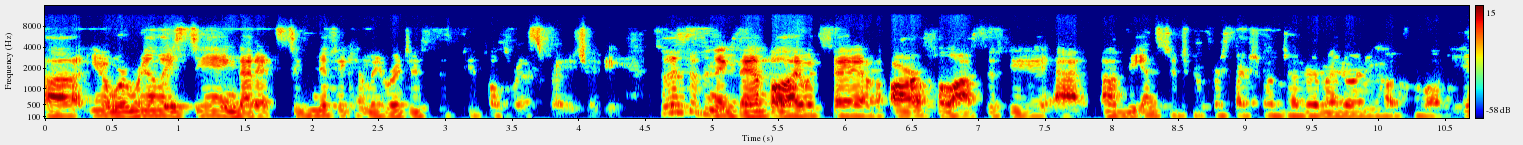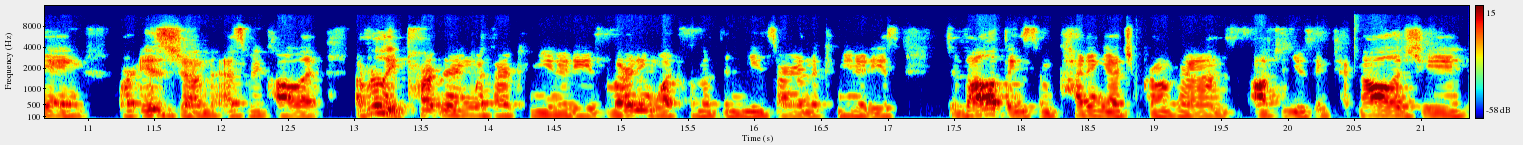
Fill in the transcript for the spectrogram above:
uh, you know, we're really seeing that it significantly reduces people's risk for HIV. So this is an example, I would say, of our philosophy at um, the Institute for Sexual and Gender Minority Health and Wellbeing, or ISGEM, as we call it, of really partnering with our communities, learning what some of the needs are in the communities, developing some cutting edge programs, often using technology,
